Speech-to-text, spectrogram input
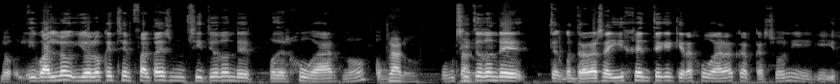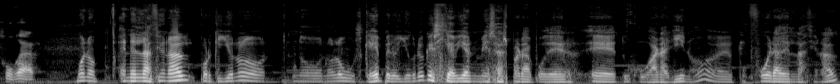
Lo- igual lo- yo lo que eché en falta es un sitio donde poder jugar, ¿no? Como Claro, un claro. sitio donde te encontrarás ahí gente que quiera jugar al Carcassonne y, y jugar. Bueno, en el Nacional, porque yo no, no, no lo busqué, pero yo creo que sí que habían mesas para poder eh, tú jugar allí, ¿no? Eh, fuera del Nacional.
